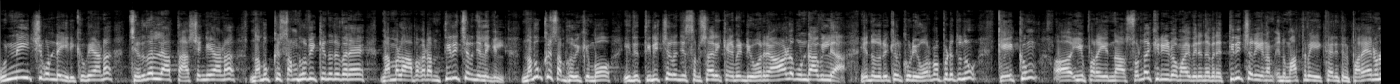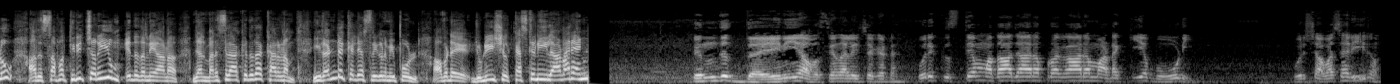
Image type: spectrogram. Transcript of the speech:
ഉന്നയിച്ചുകൊണ്ടേ ഇരിക്കുകയാണ് ചെറുതല്ലാത്ത ആശങ്കയാണ് നമുക്ക് സംഭവിക്കുന്നത് വരെ നമ്മൾ അപകടം തിരിച്ചറിഞ്ഞില്ലെങ്കിൽ നമുക്ക് സംഭവിക്കുമ്പോൾ ഇത് തിരിച്ചറിഞ്ഞ് സംസാരിക്കാൻ വേണ്ടി ഒരാളും ഉണ്ടാവില്ല എന്ന് ഒരിക്കൽ കൂടി ഓർമ്മപ്പെടുത്തുന്നു. കേക്കും ഈ പറയുന്ന സ്വർണ കിരീടവുമായി വരുന്നവരെ തിരിച്ചറിയണം എന്ന് മാത്രമേ ഇക്കാര്യത്തിൽ പറയാനുള്ളൂ. അത് സഭ തിരിച്ചറിയും എന്ന് തന്നെയാണ് ഞാൻ മനസ്സിലാക്കുന്നത്. കാരണം ഈ രണ്ട് കന്യാസ്ത്രീകളും ഇപ്പോൾ അവിടെ ജുഡീഷ്യൽ കസ്റ്റഡിയിലാണ് എന്ത് ദയനീയ അവസ്ഥ ആലോചിച്ചേക്കട്ടെ. ഒരു ക്രിസ്ത്യൻ മതാചാര പ്രകാരം അടക്കിയ ബോഡി ഒരു ശവശരീരം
